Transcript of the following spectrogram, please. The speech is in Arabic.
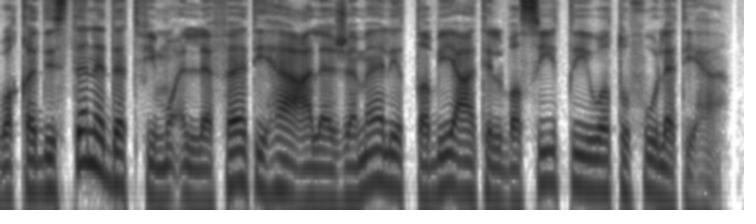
وقد استندت في مؤلفاتها على جمال الطبيعة البسيط وطفولتها.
